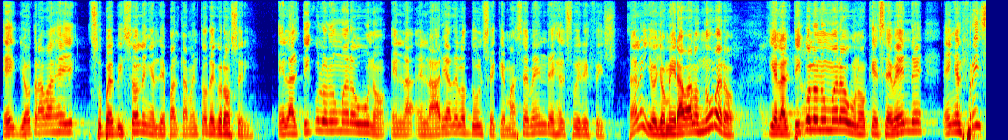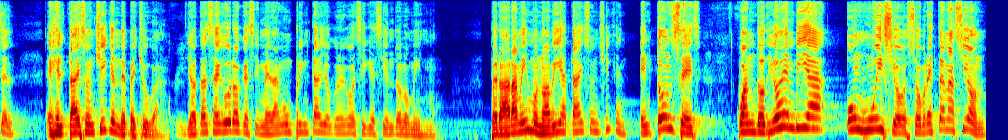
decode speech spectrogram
eh, yo trabajé supervisor en el departamento de grocery. El artículo número uno en la, en la área de los dulces que más se vende es el Sweetie Fish. ¿Saben? Yo, yo miraba los números y el artículo número uno que se vende en el freezer es el Tyson Chicken de pechuga. Yo te aseguro que si me dan un printar, yo creo que sigue siendo lo mismo. Pero ahora mismo no había Tyson Chicken. Entonces, cuando Dios envía un juicio sobre esta nación,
